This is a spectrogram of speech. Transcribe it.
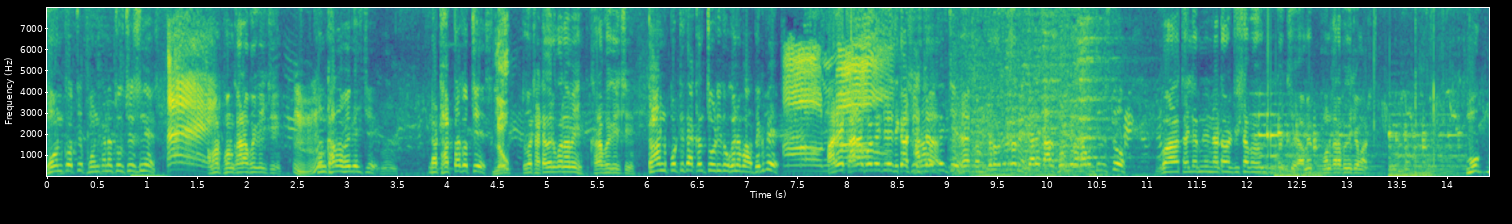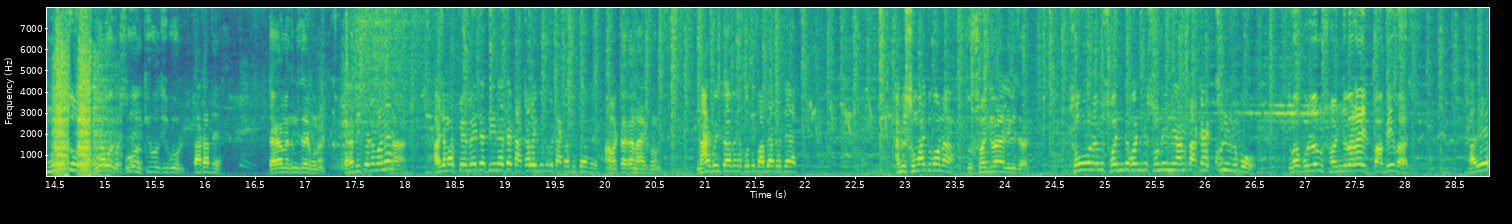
ফোন করছে ফোন কেন চলছিস নে? আমার ফোন খারাপ হয়ে গেছে ফোন খারাপ হয়ে গেছে না ঠাট্টা করছিস? তোমার ঠাটা করব আমি? খারাপ হয়ে গেছে কান পড়তে টাকা চড়ি দোকানে বা দেখবে? আরে খারাপ হয়ে গেছে এদিকে আসিস খারাপ হয়ে ফোন তো তাহলে আপনি নেটওয়ার্ক ডিস্টার্ব হচ্ছে আমি ফোন খারাপ হয়ে গেছে আমার। মুখ মুখ তো বল বল কি বলছি বল। টাকা দে। টাকা আমি কিনতে পারব না। টাকা দিতে মানে? না। আজ আমার পেমেন্টের দিন আছে টাকা লাগবে তোকে টাকা দিতে হবে। আমার টাকা নাই এখন। না বলতে হবে না কোথায় বাজারে দেখ। আমি সময় দেবো না। তোর সন্ধ্যেবেলা নিবি স্যার শোন আমি সন্ধ্যে সন্ধ্যে শুনিনি আমি টাকা এক্ষুনি দেবো। তোমার বললাম সন্ধ্যেবেলায় পাবে বাস। আরে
